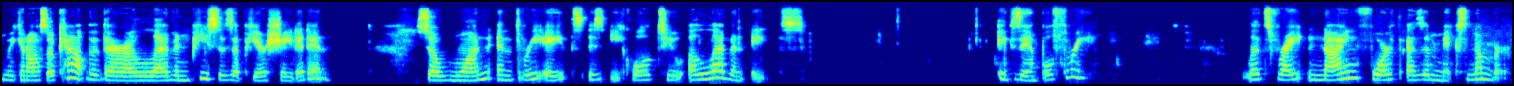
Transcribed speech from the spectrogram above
We can also count that there are 11 pieces up here shaded in. So 1 and 3 eighths is equal to 11 eighths. Example 3. Let's write 9 fourth as a mixed number.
